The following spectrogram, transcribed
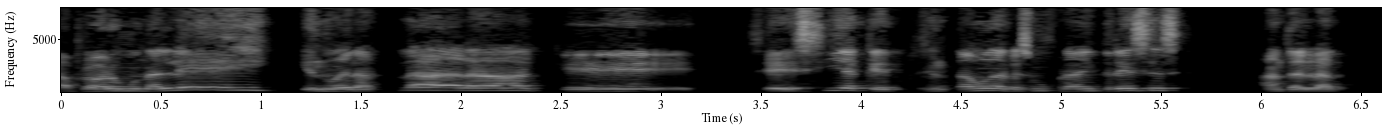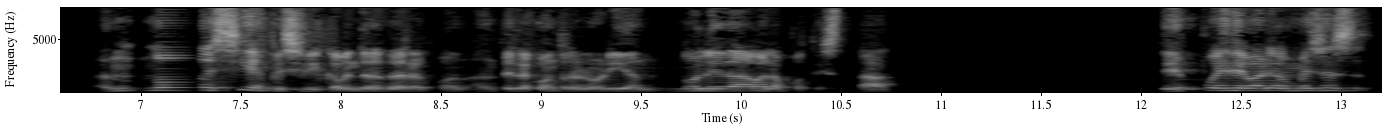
aprobaron una ley que no era clara, que se decía que presentaba una declaración jurada de intereses ante la no decía específicamente ante la, ante la Contraloría, no le daba la potestad. Después de varios meses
